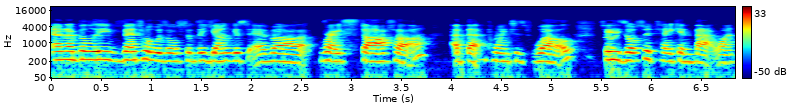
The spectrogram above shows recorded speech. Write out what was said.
and I believe Vettel was also the youngest ever race starter at that point as well. So he's also taken that one.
